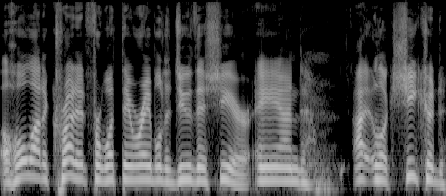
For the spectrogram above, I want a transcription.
a whole lot of credit for what they were able to do this year. And I, look, she could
